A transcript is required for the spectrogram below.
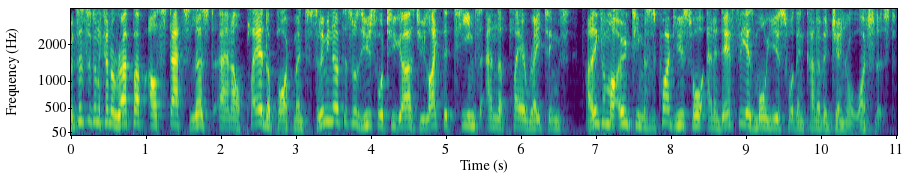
But this is going to kind of wrap up our stats list and our player department. So let me know if this was useful to you guys. Do you like the teams and the player ratings? I think for my own team, this is quite useful and it definitely is more useful than kind of a general watch list.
